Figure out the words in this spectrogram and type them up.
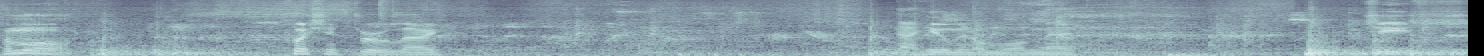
Come on. Pushing through, Larry. Not human no more, man. Jesus.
